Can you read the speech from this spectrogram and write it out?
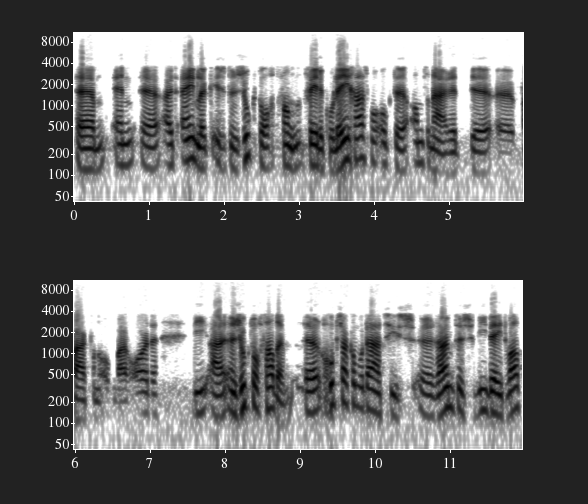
Um, en uh, uiteindelijk is het een zoektocht van vele collega's, maar ook de ambtenaren, de, uh, vaak van de openbare orde, die uh, een zoektocht hadden. groepsaccommodaties, ruimtes, wie weet wat,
